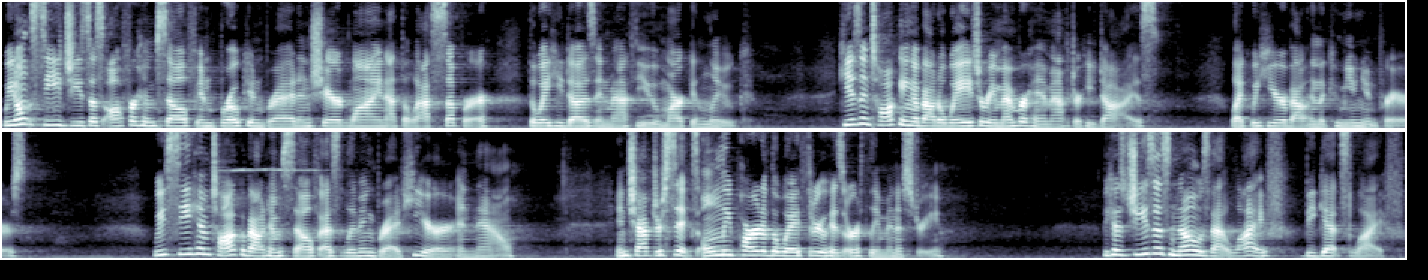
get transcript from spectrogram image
We don't see Jesus offer himself in broken bread and shared wine at the Last Supper the way he does in Matthew, Mark, and Luke. He isn't talking about a way to remember him after he dies, like we hear about in the communion prayers. We see him talk about himself as living bread here and now. In chapter 6, only part of the way through his earthly ministry. Because Jesus knows that life begets life.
